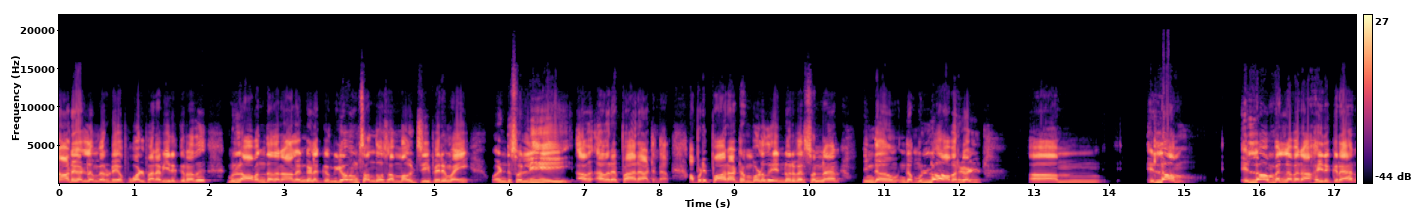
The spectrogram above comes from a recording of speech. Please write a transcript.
நாடுகளிலும் இவருடைய புகழ் பரவி இருக்கிறது. முல்லா வந்ததனால் எங்களுக்கு மிகவும் சந்தோஷம் மகிழ்ச்சி பெருமை என்று சொல்லி அவரை பாராட்டினார். அப்படி பாராட்டும் பொழுது இன்னொருவர் சொன்னார் இந்த இந்த முல்லா அவர்கள் எல்லாம் எல்லாம் வல்லவராக இருக்கிறார்.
